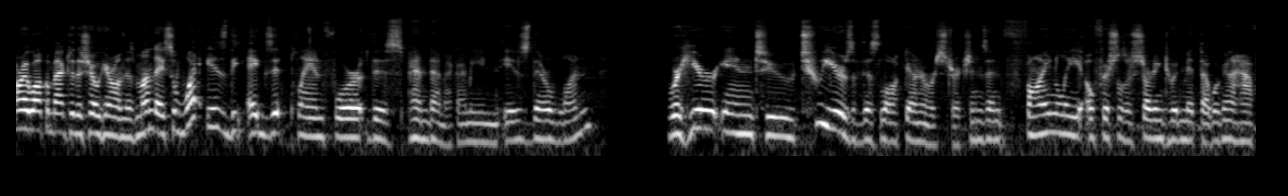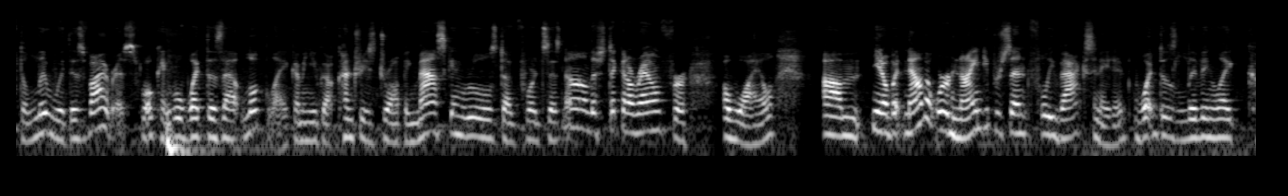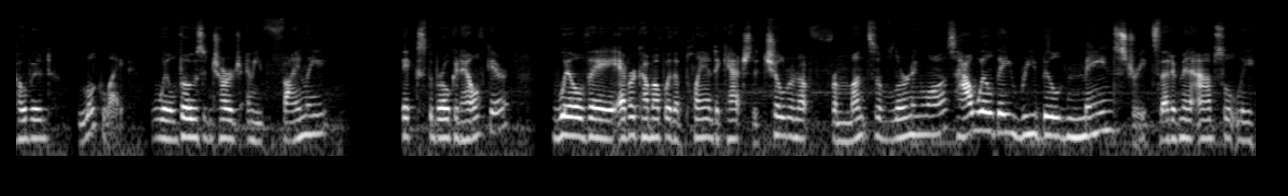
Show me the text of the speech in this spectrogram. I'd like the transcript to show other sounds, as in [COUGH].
All right, welcome back to the show here on this Monday. So, what is the exit plan for this pandemic? I mean, is there one? We're here into two years of this lockdown and restrictions, and finally, officials are starting to admit that we're going to have to live with this virus. Okay, well, what does that look like? I mean, you've got countries dropping masking rules. Doug Ford says, no, they're sticking around for a while. Um, you know, but now that we're 90% fully vaccinated, what does living like COVID look like? Will those in charge, I mean, finally fix the broken healthcare? Will they ever come up with a plan to catch the children up from months of learning loss? How will they rebuild main streets that have been absolutely,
